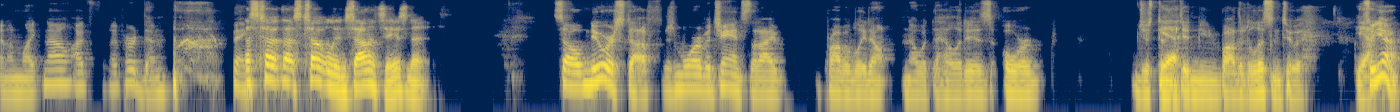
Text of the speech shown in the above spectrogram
and I'm like, no, I've I've heard them. that's to- that's total insanity, isn't it? so newer stuff, there's more of a chance that I probably don't know what the hell it is, or just Yeah. didn't even bother to listen to it. Yeah. So yeah,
